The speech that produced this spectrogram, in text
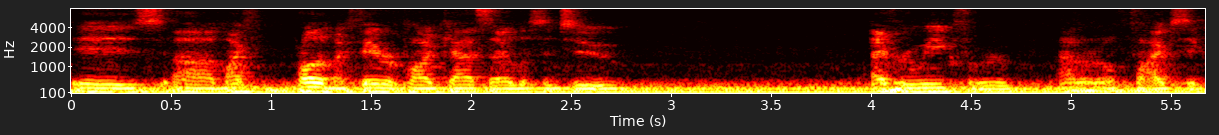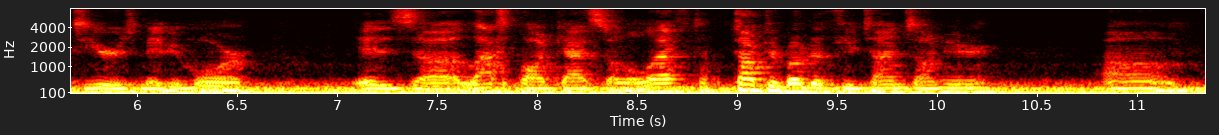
Is uh, my probably my favorite podcast that I listen to every week for I don't know five six years maybe more. Is uh, last podcast on the left. I've talked about it a few times on here. Um,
